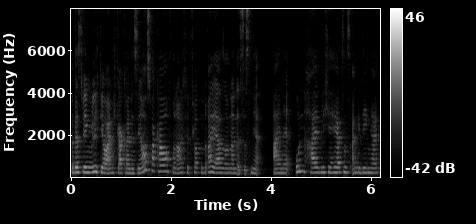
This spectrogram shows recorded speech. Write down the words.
Und deswegen will ich dir auch eigentlich gar keine Seance verkaufen und auch nicht den flotten Dreier, sondern es ist mir eine unheimliche Herzensangelegenheit,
